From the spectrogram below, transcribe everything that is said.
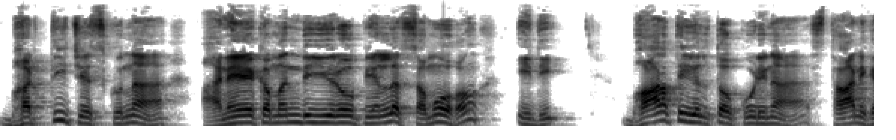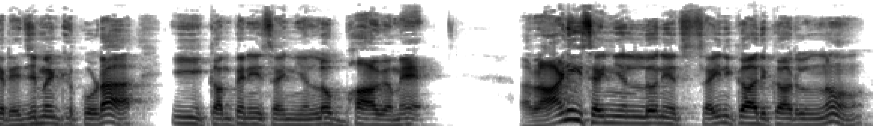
భర్తీ చేసుకున్న అనేక మంది యూరోపియన్ల సమూహం ఇది. భారతీయులతో కూడిన స్థానిక రెజిమెంట్లు కూడా ఈ కంపెనీ సైన్యంలో భాగమే. రాణి సైన్యంలోని సైనికాధికారులను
